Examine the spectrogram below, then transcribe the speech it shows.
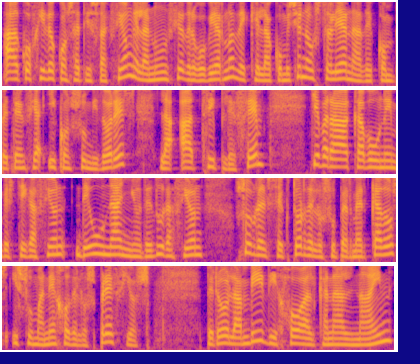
Ha acogido con satisfacción el anuncio del Gobierno de que la Comisión Australiana de Competencia y Consumidores, la ACCC, llevará a cabo una investigación de un año de duración sobre el sector de los supermercados y su manejo de los precios. Pero Lambie dijo al canal Nine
